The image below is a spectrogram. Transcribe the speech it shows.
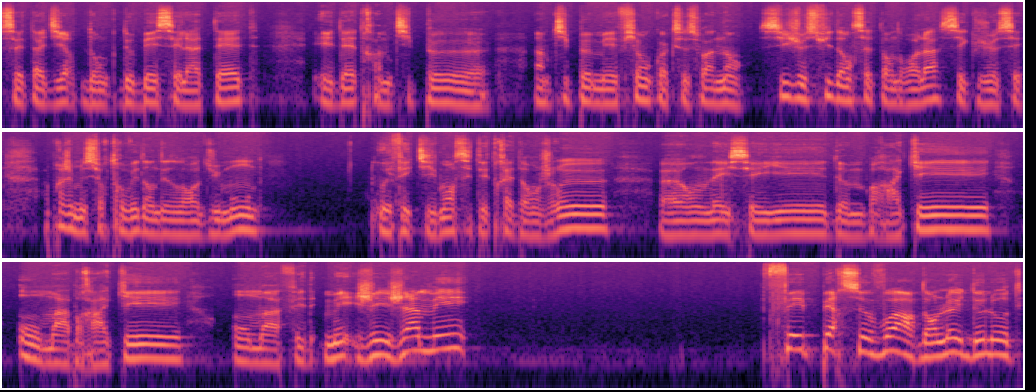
c'est-à-dire donc de baisser la tête et d'être un petit peu euh, un petit peu méfiant quoi que ce soit. Non, si je suis dans cet endroit-là, c'est que je sais. Après, je me suis retrouvé dans des endroits du monde où effectivement c'était très dangereux. Euh, on a essayé de me braquer, on m'a braqué, on m'a fait. Mais j'ai jamais fait percevoir dans l'œil de l'autre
